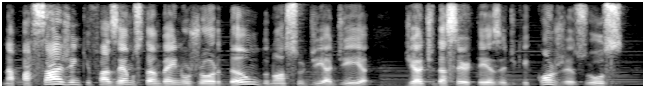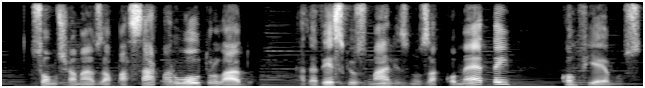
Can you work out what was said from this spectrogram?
na passagem que fazemos também no Jordão do nosso dia a dia, diante da certeza de que com Jesus somos chamados a passar para o outro lado. Cada vez que os males nos acometem, confiemos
